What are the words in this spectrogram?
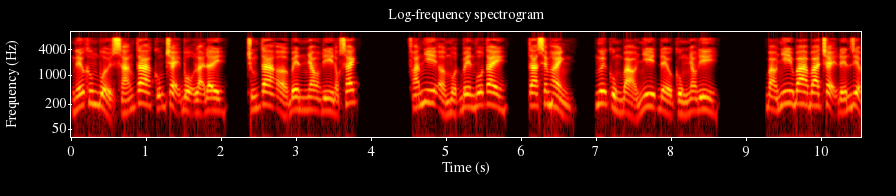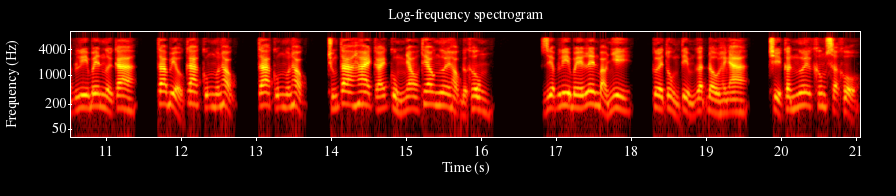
nếu không buổi sáng ta cũng chạy bộ lại đây, chúng ta ở bên nhau đi đọc sách. Phán Nhi ở một bên vỗ tay, ta xem hành, ngươi cùng Bảo Nhi đều cùng nhau đi. Bảo Nhi ba ba chạy đến Diệp Ly bên người ca, ta biểu ca cũng muốn học, ta cũng muốn học, chúng ta hai cái cùng nhau theo ngươi học được không? Diệp Ly bế lên Bảo Nhi, cười tủm tỉm gật đầu hành a, chỉ cần ngươi không sợ khổ,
